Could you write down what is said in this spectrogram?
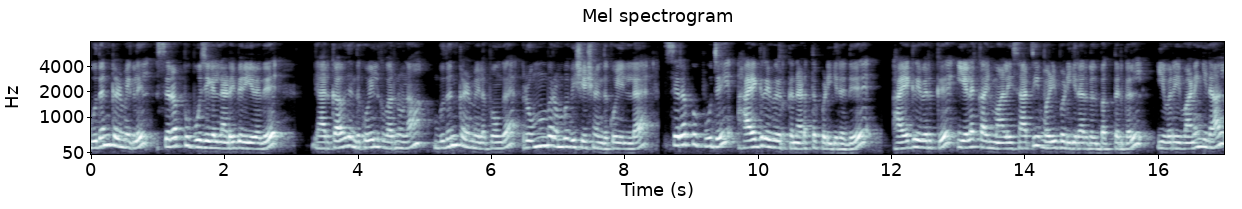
புதன்கிழமைகளில் சிறப்பு பூஜைகள் நடைபெறுகிறது. யாருக்காவது இந்த கோயிலுக்கு வரணும்னா புதன்கிழமையில போங்க. ரொம்ப ரொம்ப விசேஷம் இந்த கோயிலில். சிறப்பு பூஜை ஹயக்ரேவருக்கு நடத்தப்படுகிறது. ஹயக்ரீவருக்கு ஏலக்காய் மாலை சாத்தி வழிபடுகிறார்கள் பக்தர்கள். இவரை வணங்கினால்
